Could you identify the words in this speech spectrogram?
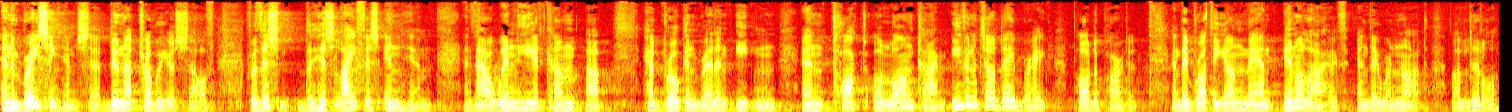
and embracing him said, Do not trouble yourself, for this, his life is in him. And now, when he had come up, had broken bread and eaten and talked a long time, even until daybreak, Paul departed. And they brought the young man in alive, and they were not a little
